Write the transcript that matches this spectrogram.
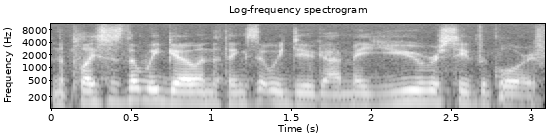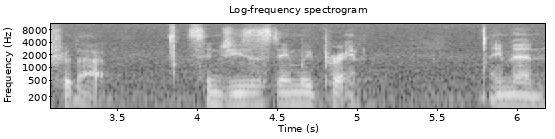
In the places that we go and the things that we do, God, may you receive the glory for that. It's in Jesus' name we pray. Amen.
